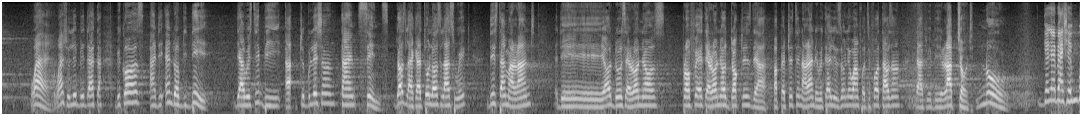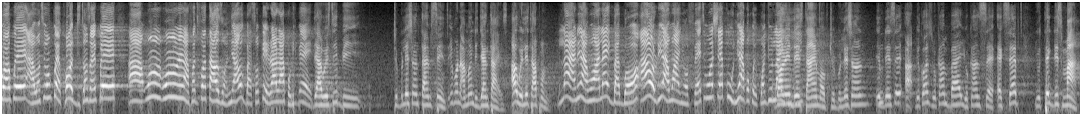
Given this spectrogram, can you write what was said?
Why? Why should it be that time? Because at the end of the day, there will still be uh, tribulation time saints. Just like I told us last week, this time around, the, all those erroneous prophets, erroneous doctrines they are perpetrating around, they will tell you it's only 144,000 that will be raptured. No. gẹ́gẹ́ bí a ṣe ń gbọ́ pé àwọn tí wọ́n ń kọ́ ẹ̀kọ́ òdì tán sọ pé ah, one hundred and forty four thousand ni a ó gbà sókè rárá kò rí bẹ́ẹ̀. There will still be tribulation time saints, even among the Gentiles. How will it happen? láàárín àwọn aláìgbàgbọ́ a ó rí àwọn àyànfẹ́ tí wọ́n ṣẹ́kù ní àkókò ìpọ́njú ńlá during this time of tribulation, if they say, ah, because you can't buy, you can't sell, except you take this mark,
